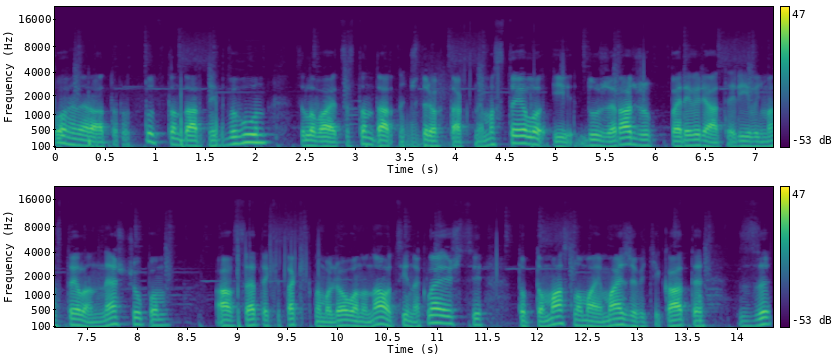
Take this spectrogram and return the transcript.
По генератору. Тут стандартний двигун, заливається стандартне чотирьохтактне мастило і дуже раджу перевіряти рівень мастила не щупом, а все-таки так, як намальовано на оцій наклеєчці, тобто масло має майже витікати з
